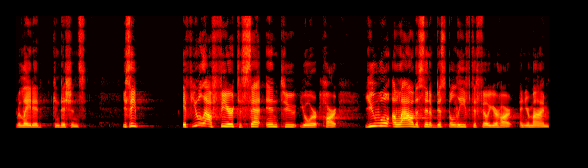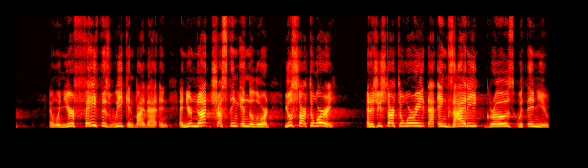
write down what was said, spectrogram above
related conditions. You see, if you allow fear to set into your heart, you will allow the sin of disbelief to fill your heart and your mind. And when your faith is weakened by that and, and you're not trusting in the Lord, you'll start to worry. And as you start to worry, that anxiety grows within you.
